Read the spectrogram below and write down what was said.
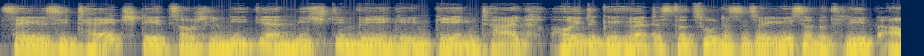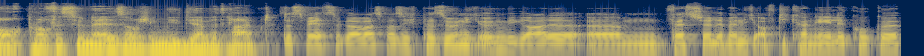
Seriosität steht Social Media nicht im Wege. Im Gegenteil, heute gehört es dazu, dass ein seriöser Betrieb auch professionell Social Media betreibt. Das wäre jetzt sogar was, was ich persönlich irgendwie gerade ähm, feststelle, wenn ich auf die Kanäle gucke,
